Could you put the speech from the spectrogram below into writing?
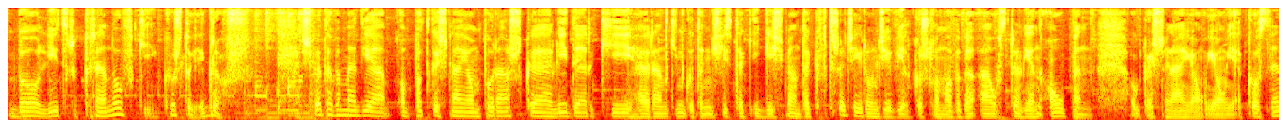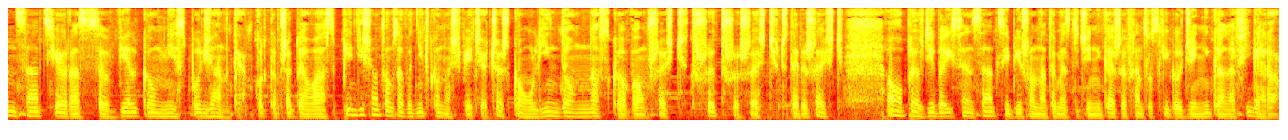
Bo litr kranówki kosztuje grosz. Światowe media podkreślają porażkę liderki rankingu tenisistek Igi Świątek w trzeciej rundzie wielkoszlomowego Australian Open. Określają ją jako sensację oraz wielką niespodziankę. Polka przegrała z 50. zawodniczką na świecie, Czeszką Lindą Noskową 6-3-3-6-4-6. O prawdziwej sensacji piszą natomiast dziennikarze francuskiego dziennika Le Figaro.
